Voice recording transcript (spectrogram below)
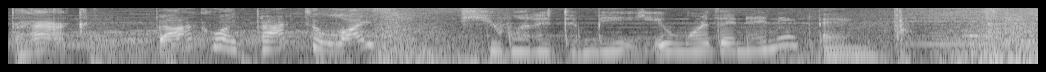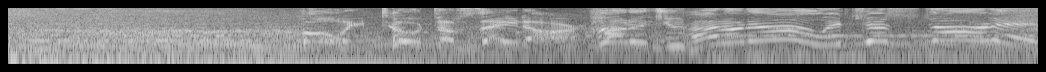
back. Back like back to life? He wanted to meet you more than anything. Holy tooth of Zadar! How did you? I don't know. It just started.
